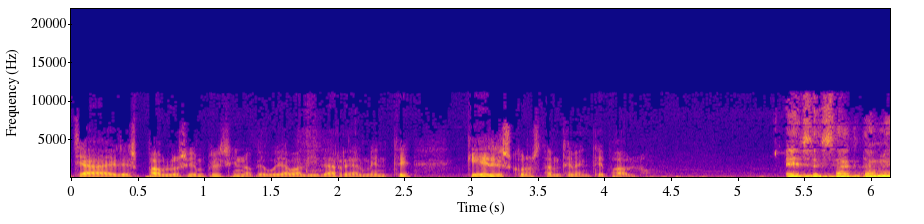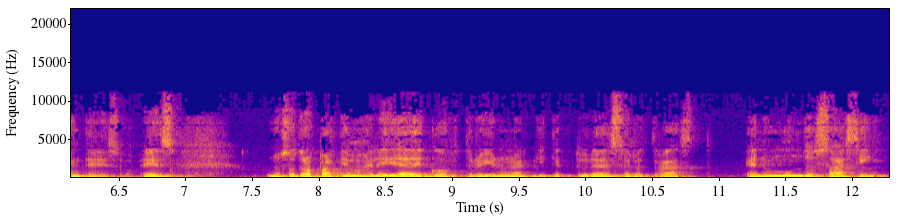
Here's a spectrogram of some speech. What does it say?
ya eres Pablo siempre, sino que voy a validar realmente que eres constantemente Pablo. Es exactamente eso. Es nosotros partimos de la idea de construir una arquitectura de Zero Trust en un mundo SASI,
